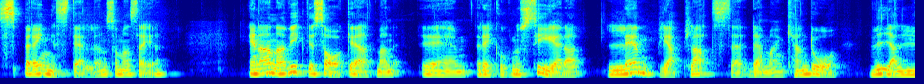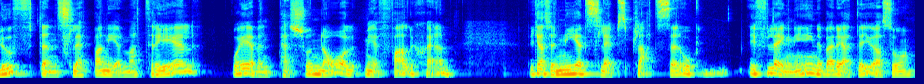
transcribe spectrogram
Sprängställen som man säger. En annan viktig sak är att man eh, rekognoserar lämpliga platser där man kan då via luften släppa ner materiel och även personal med fallskärm. Det kallas för nedsläppsplatser och i förlängningen innebär det att det är ju alltså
